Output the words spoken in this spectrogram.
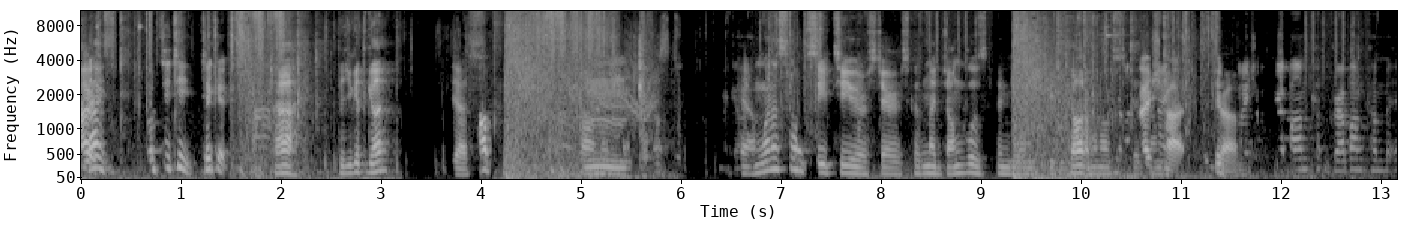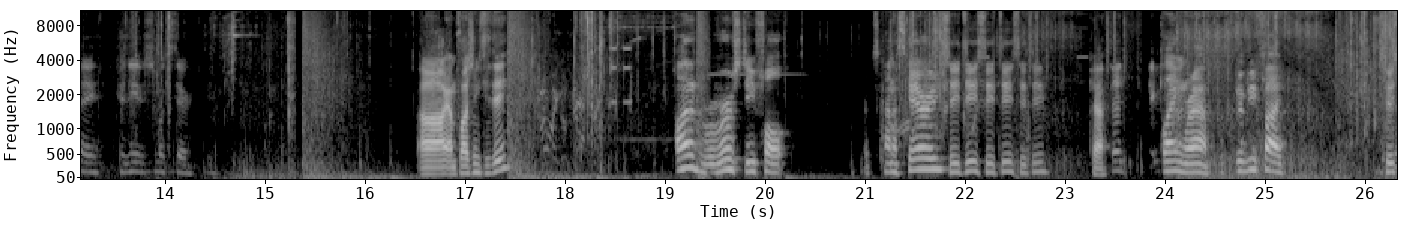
Nice. One CT. Take it. Ah, did you get the gun? Yes. Up. Mm, Okay, I'm gonna smoke CT or stairs because my jungle's been going CT. Got him. Someone else did nice shot. Good job. Alright, grab bomb, come, grab bomb, come A. Cause you need to smoke stair. Uh, I'm flashing CT. On reverse default. It's kind of scary. CT, CT, CT. Dead- dead Playing ramp. 3v5. Two Yeah,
